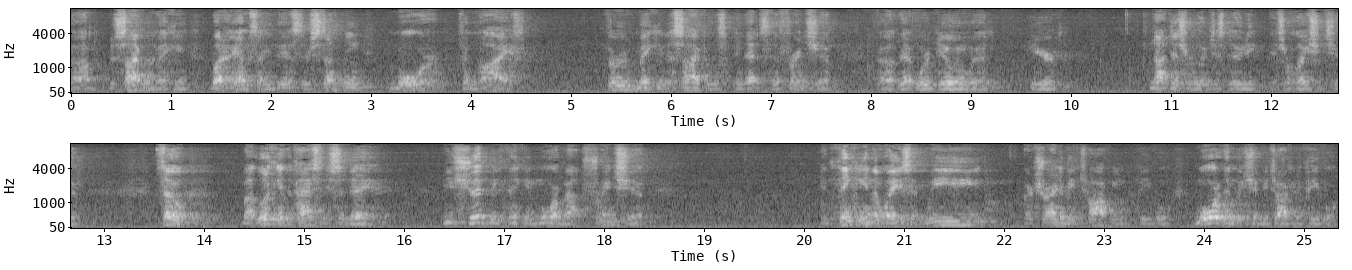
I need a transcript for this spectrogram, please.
uh, disciple making, but I am saying this there's something more to life through making disciples, and that's the friendship uh, that we're dealing with here. Not just religious duty, it's relationship. So, by looking at the passages today, you should be thinking more about friendship and thinking in the ways that we are trying to be talking to people more than we should be talking to people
